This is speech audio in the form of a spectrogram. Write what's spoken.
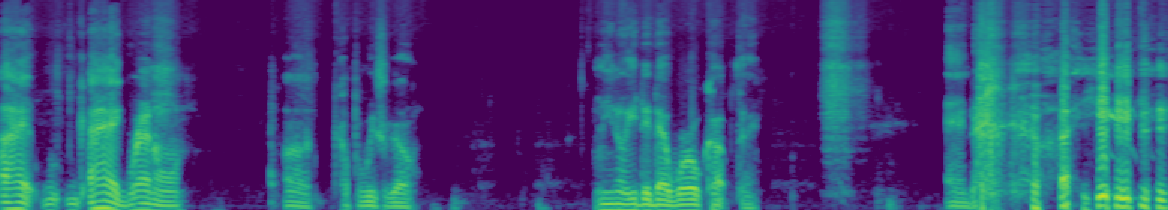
I had I had Grant on uh, a couple weeks ago. You know, he did that World Cup thing, and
